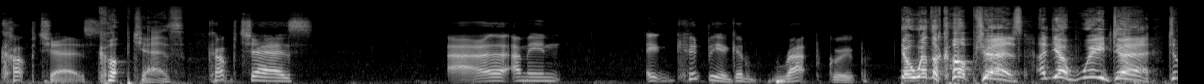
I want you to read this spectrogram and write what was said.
Cup chairs. Cup Chairs. Cup chairs. Uh, I mean, it could be a good rap group. Yo, we're the Cup Chairs, and yeah, we dare to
